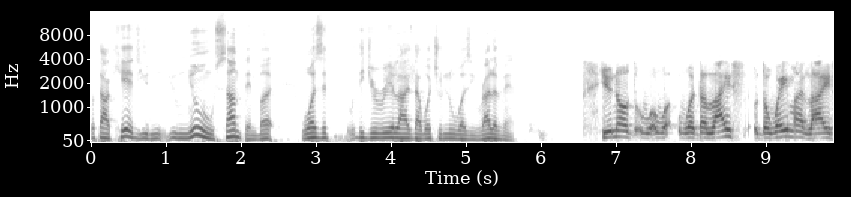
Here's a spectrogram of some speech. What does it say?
without kids. You you knew something, but was it? Did you realize that what you knew was irrelevant? You know what, what the life, the way my life,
